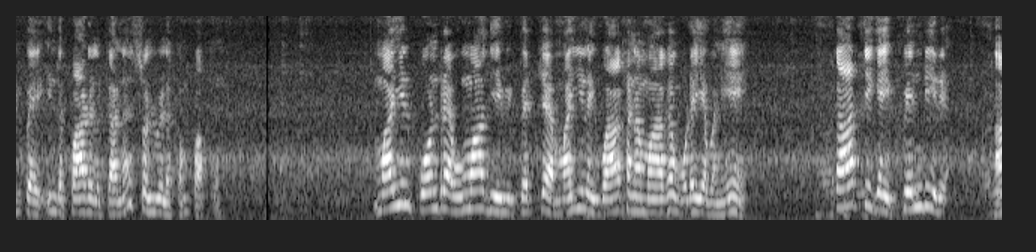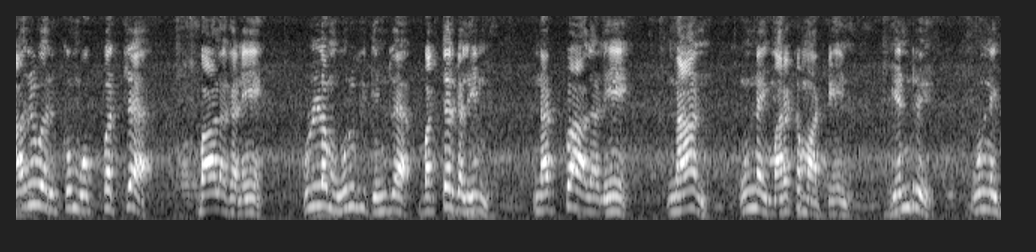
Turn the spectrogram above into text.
இப்போ இந்த பாடலுக்கான சொல் விளக்கம் பார்ப்போம். மயில் போன்ற உமாதேவி பெற்ற மயிலை வாகனமாக உடையவனே. கார்த்திகை பெண்டிர் அறுவருக்கும் ஒப்பற்ற பாலகனே உள்ளம் உருகுகின்ற பக்தர்களின் நட்பாளனே நான் உன்னை மறக்க மாட்டேன் என்று உன்னை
